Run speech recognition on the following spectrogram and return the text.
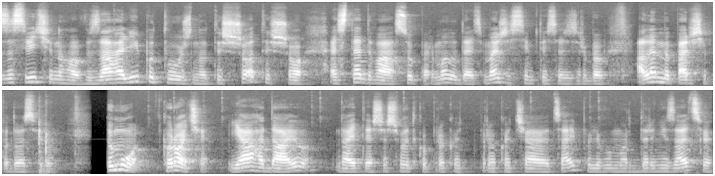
засвіченого. Взагалі потужно. Ти що, ти що? СТ2, супер, молодець, майже 7000 зробив. Але ми перші по досвіду. Тому, коротше, я гадаю, дайте я ще швидко прокачаю цей польову модернізацію.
